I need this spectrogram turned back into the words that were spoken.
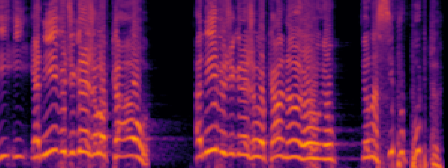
E, e, a nível de igreja local, a nível de igreja local, não, eu, eu, eu nasci para o púlpito.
